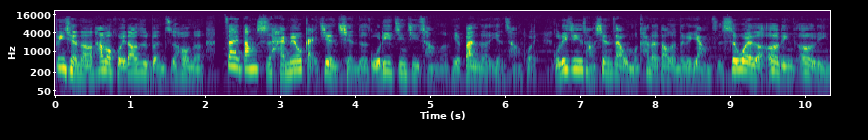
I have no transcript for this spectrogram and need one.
并且呢，他们回到日本之后呢，在当时还没有改建前的国立竞技场呢，也办了演唱会。国立竞技场。现在我们看得到的那个样子，是为了二零二零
